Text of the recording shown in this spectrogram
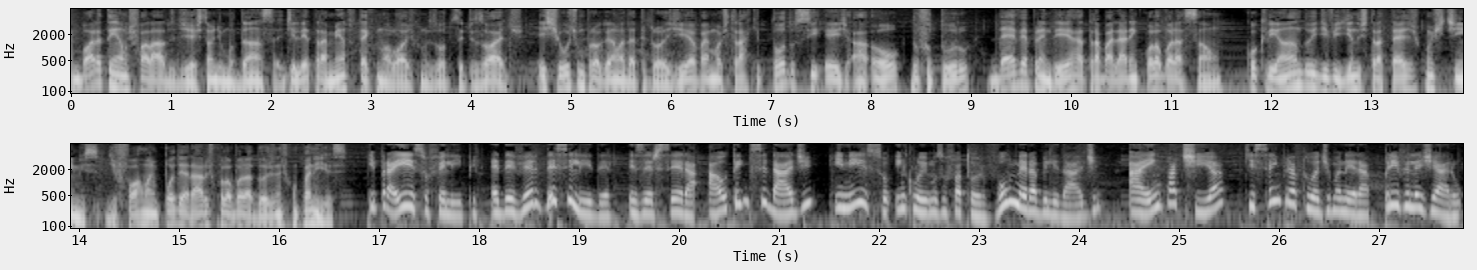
Embora tenhamos falado de gestão de mudança e de letramento tecnológico nos outros episódios, este último programa da trilogia vai mostrar que todo CHRO do futuro deve aprender a trabalhar em colaboração, co-criando e dividindo estratégias com os times, de forma a empoderar os colaboradores nas companhias. E para isso, Felipe, é dever desse líder exercer a autenticidade, e nisso incluímos o fator vulnerabilidade, a empatia, que sempre atua de maneira a privilegiar o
